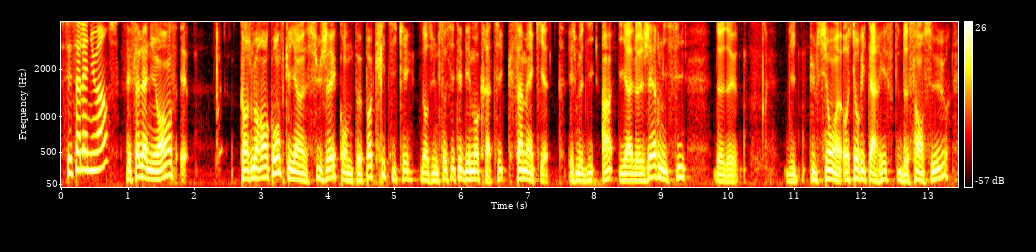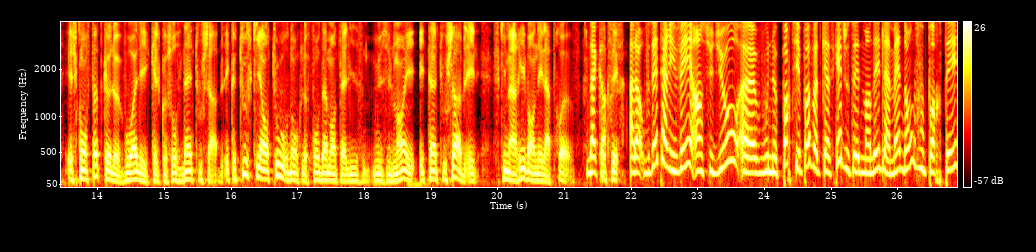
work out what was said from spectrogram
C'est ça la nuance? C'est ça la nuance. Quand je me rends compte qu'il y a un sujet qu'on ne peut pas critiquer dans une société démocratique, ça m'inquiète. Et je me dis, un, il y a le germe ici de, de d'une pulsion euh, autoritariste de censure et je constate que le voile est quelque chose d'intouchable et que tout ce qui entoure donc le fondamentalisme musulman est, intouchable et ce qui m'arrive en est la preuve. D'accord. Alors vous êtes arrivé en studio, euh, vous ne portiez pas votre casquette, je vous ai demandé de la mettre, donc vous portez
